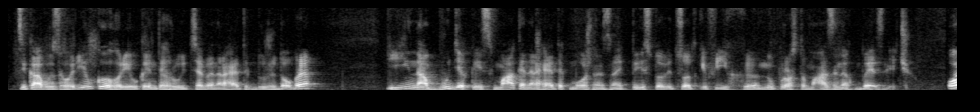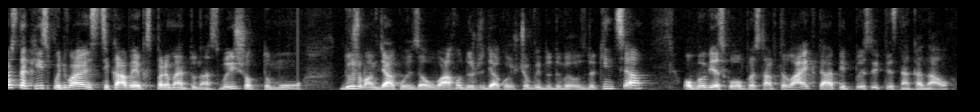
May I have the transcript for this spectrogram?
цікавих з горілкою. Горілка інтегрується в енергетик дуже добре. І на будь-який смак енергетик можна знайти 100% їх е, ну просто в магазинах безліч. Ось такий, сподіваюсь, цікавий експеримент у нас вийшов. Тому дуже вам дякую за увагу. Дуже дякую, що ви додивились до кінця. Обов'язково поставте лайк та підписуйтесь на канал.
